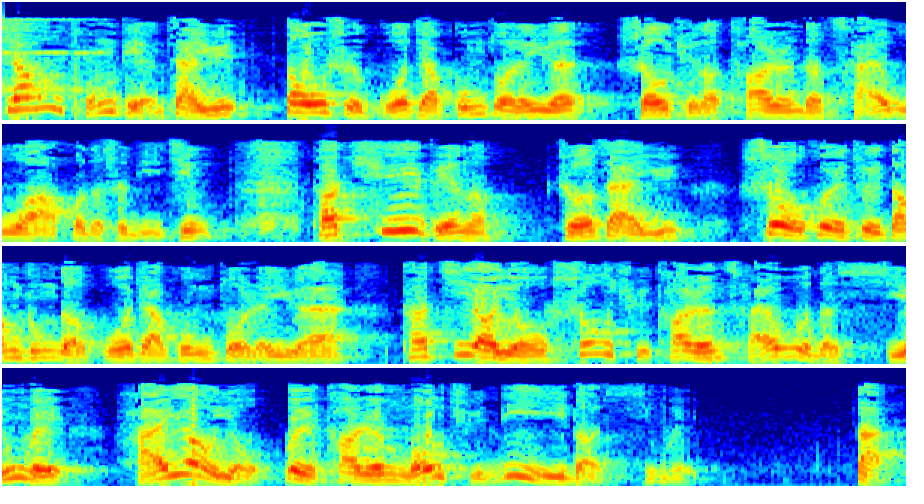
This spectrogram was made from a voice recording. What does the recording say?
相同点在于都是国家工作人员收取了他人的财物啊，或者是礼金。它区别呢，则在于受贿罪当中的国家工作人员。他既要有收取他人财物的行为，还要有为他人谋取利益的行为，但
